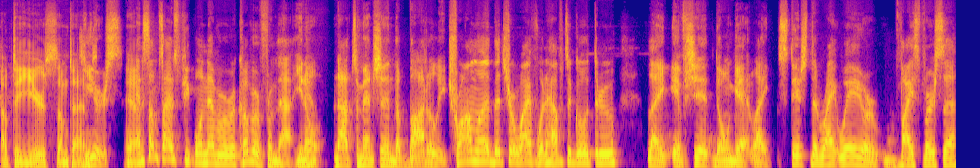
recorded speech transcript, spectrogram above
up to years sometimes. years Yeah. and sometimes people never recover from that you know not to mention the bodily trauma that your wife would have to go through like if shit don't get like stitched the right way or vice versa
